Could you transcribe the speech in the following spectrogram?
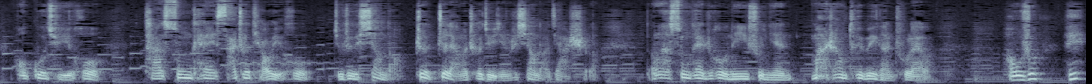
然后过去以后，他松开刹车条以后，就这个向导，这这两个车就已经是向导驾驶了。等他松开之后，那一瞬间，马上推背感出来了。好，我说，哎，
